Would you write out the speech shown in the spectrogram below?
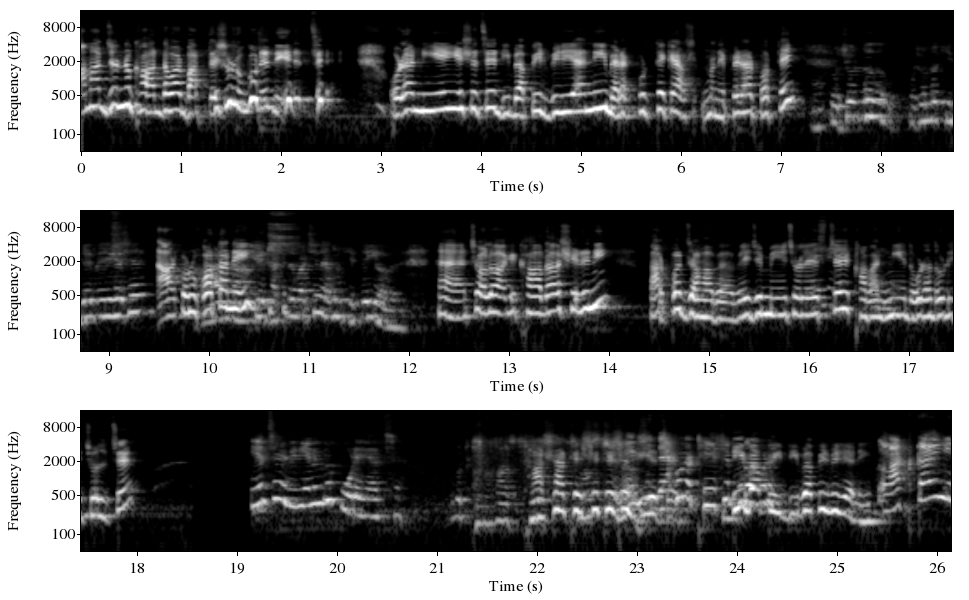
আমার জন্য খাবার দাবার বাড়তে শুরু করে দিয়েছে। ওরা নিয়েই এসেছে ডিবাপির বিরিয়ানি ব্যারাকপুর থেকে আস মানে ফেরার পথেই। প্রচণ্ড প্রচণ্ড খিদে পেয়ে গেছে। আর কোনো কথা নেই। এখন খেতেই হবে। হ্যাঁ চলো আগে খাওয়া দাওয়া সেরে নিই তারপর যা হবে হবে। এই যে মেয়ে চলে এসছে খাবার নিয়ে দৌড়াদৌড়ি চলছে। বিরিয়ানিগুলো পড়ে গেছে। ঠাস ঠাসা ঠেসে দিয়েছে। দেখো না, ঠেসে ডিবাপি ডিবাপির বিরিয়ানি। আটকাই নি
